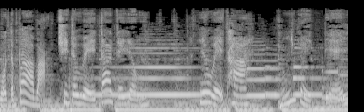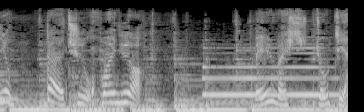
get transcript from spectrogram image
我的爸爸是个伟大的人，因为他能给别人带去欢乐。每晚十九点，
